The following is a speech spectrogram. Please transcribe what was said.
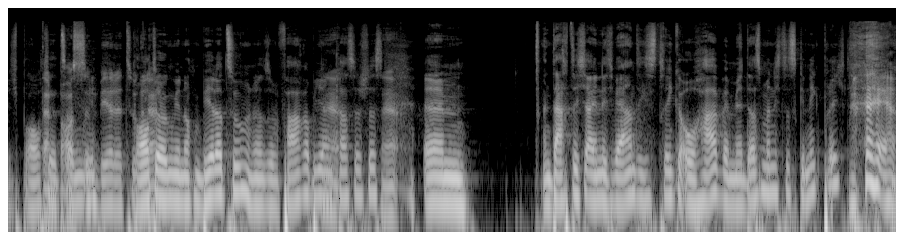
ich brauchte jetzt ein irgendwie, Bier dazu. brauchte klar. irgendwie noch ein Bier dazu, und dann so ein Fahrerbier, ein Ja, klassisches. ja. Ähm, Dann dachte ich eigentlich, während ich es trinke, oha, wenn mir das mal nicht das Genick bricht. ja.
